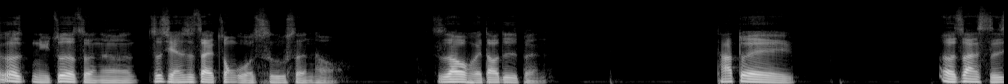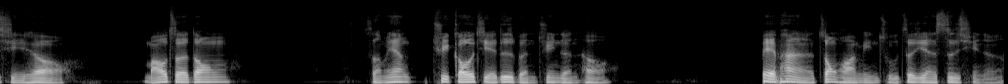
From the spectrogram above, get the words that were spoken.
这个女作者呢，之前是在中国出生哦。之后回到日本，她对二战时期以后毛泽东怎么样去勾结日本军人后背叛了中华民族这件事情呢，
